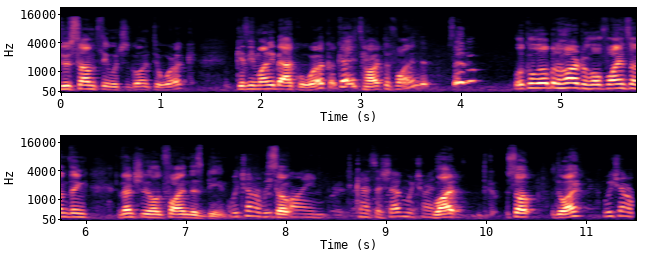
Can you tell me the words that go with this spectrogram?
do something which is going to work. Give you money back will work. Okay, it's hard to find it. Say no. Look a little bit harder. He'll find something. Eventually, he'll find this beam. Are we trying to So- redefine? We're trying to what? So do I? We're we trying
